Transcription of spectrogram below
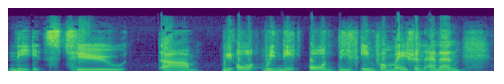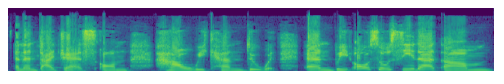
needs to um, we all we need all this information and then and then digest on how we can do it, and we also see that um,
